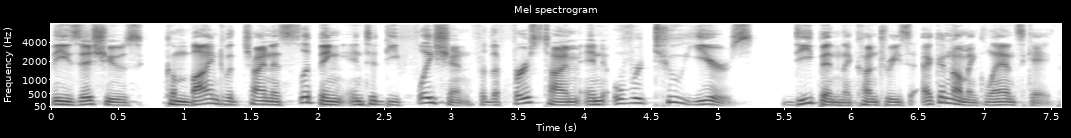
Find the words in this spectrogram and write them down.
These issues, combined with China slipping into deflation for the first time in over two years, deepen the country's economic landscape.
